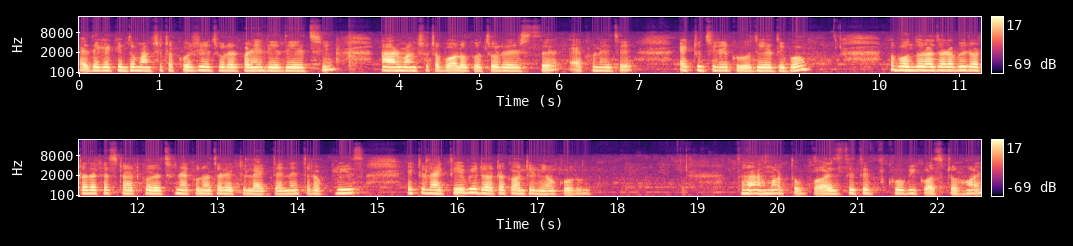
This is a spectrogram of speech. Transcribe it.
এদিকে কিন্তু মাংসটা কষিয়ে ঝোলের পানি দিয়ে দিয়েছি। আর মাংসটা বলকও চলে এসছে। এখন এই যে একটু জিরে গুঁড়ো দিয়ে দেব। বন্ধুরা, যারা ভিডিওটা দেখা স্টার্ট করেছেন এখনও যারা একটি লাইক দেন নাই, তারা প্লিজ একটি লাইক দিয়ে ভিডিওটা কন্টিনিউ করুন। তা আমার তো ভয়েস দিতে খুবই কষ্ট হয়,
